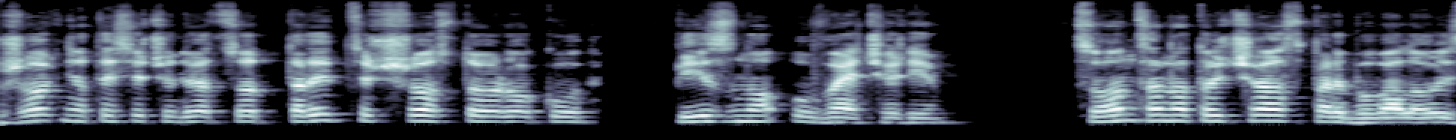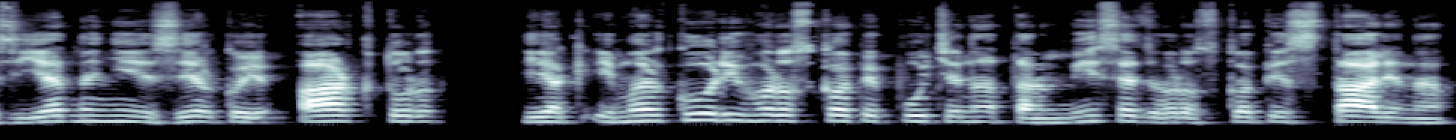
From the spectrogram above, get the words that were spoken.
жовтня 1936 року пізно увечері. Сонце на той час перебувало у з'єднанні з зіркою Арктур як і Меркурій в гороскопі Путіна та місяць в гороскопі Сталіна,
